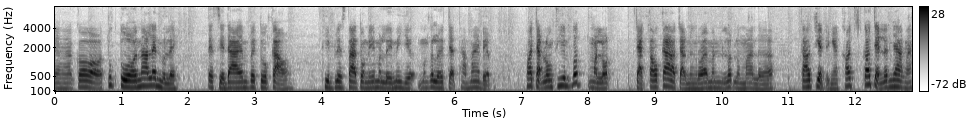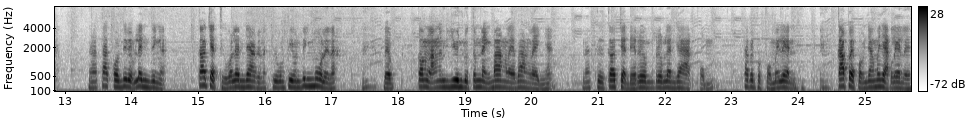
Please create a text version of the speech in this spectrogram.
นะฮะ ก็ทุกตัวน่าเล่นหมดเลย แต่เสียดายมันเป็นตัวเก่า ทีมเพลสไตล์ตรงนี้มันเลยไม่เยอะ มันก็เลยจะทำให้แบบ อจัดลงทีมปุ๊บมันลดจาก 99 จาก 100 มันลดลงมาเหลือ 97 อย่างเงี้ยเขา97 เล่นยากนะนะถ้าคนที่แบบเล่นจริงอะ 97 ถือว่าเล่นยากเลยนะคือบางทีมันวิ่งมั่วเลยนะแบบกองหลังยืนหลุดตำแหน่งบ้างอะไรบ้างอะไรอย่างเงี้ยนะคือ 97 เนี่ยเริ่มเริ่มเล่นยากผม ถ้าเป็นผมผมไม่เล่น 98 ผมยังไม่อยากเล่นเลย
